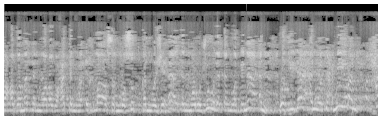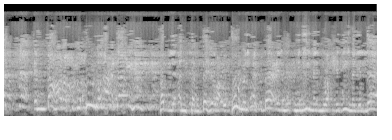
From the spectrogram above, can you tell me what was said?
وعظمة وروعة وإخلاصا وصدقا وجهادا ورجولة وبناء وفداء وتعميرا حتى انبهرت عقول أعدائهم قبل أن تنبهر عقول الأتباع المؤمنين الموحدين لله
